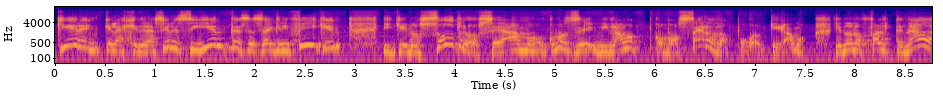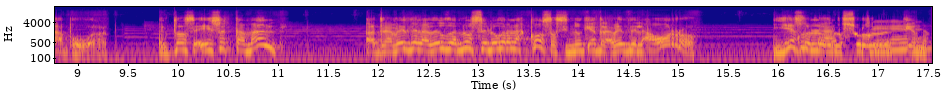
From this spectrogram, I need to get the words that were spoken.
quieren que las generaciones siguientes se sacrifiquen y que nosotros seamos, ¿cómo se vivamos como cerdos, po, weón, que, que no nos falte nada, po, weón. Entonces, eso está mal. A través de la deuda no se logran las cosas, sino que a través del ahorro. Y eso es lo que los zurdos no entienden.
